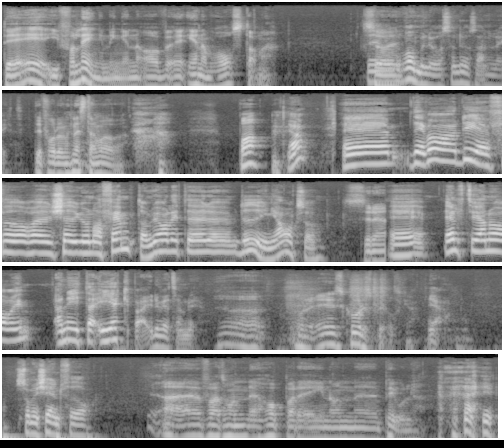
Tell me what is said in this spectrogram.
det är i förlängningen av eh, en av horstarna. Det är Så Rommeleåsen då sannolikt. det får väl nästan vara. va? Bra. Ja, eh, det var det för eh, 2015. Vi har lite eh, duingar också. Eh, 11 januari, Anita Ekberg, det vet vem det är. ja, hon är skådespelerska. Ja. Som är känd för... Ja, för att hon hoppade i någon eh, pool.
